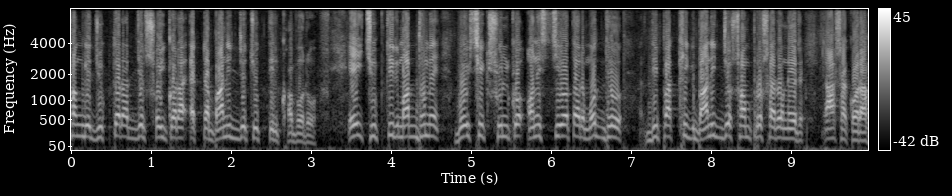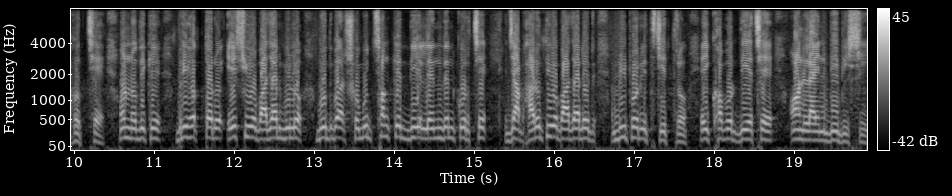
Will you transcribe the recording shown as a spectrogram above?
সঙ্গে যুক্তরাজ্যের সই করা একটা বাণিজ্য চুক্তির খবরও। এই চুক্তির মাধ্যমে বৈশ্বিক শুল্ক অনিশ্চয়তার মধ্যেও দ্বিপাক্ষিক বাণিজ্য সম্প্রসারণের আশা করা হচ্ছে। অন্যদিকে বৃহত্তর এশীয় বাজারগুলো বুধবার সবুজ সংকেত দিয়ে লেনদেন করছে, যা ভারতীয় বাজারের বিপরীত চিত্র। এই খবর দিয়েছে অনলাইন বিবিসি।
